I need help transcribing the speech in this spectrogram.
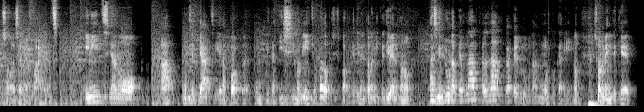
che sono le Seven Finals. Iniziano a punzecchiarsi, il rapporto è complicatissimo all'inizio, poi dopo si scopre che diventano amiche, diventano quasi l'una per l'altra, l'altra per l'una, molto carino, solamente che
